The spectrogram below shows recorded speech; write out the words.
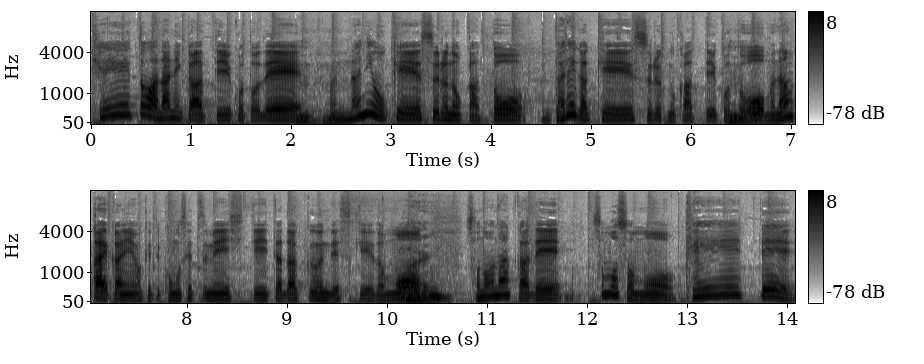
経営とは何かっていうことで、うんうん。まあ何を経営するのかと誰が経営するのかっていうことを、まあ、何回かに分けて今後説明していただくんですけれども、はい。その中でそもそも経営って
